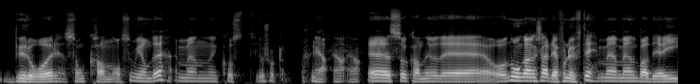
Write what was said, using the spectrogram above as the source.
byråer som kan også mye om det, men koster jo skjorta. Ja, ja, ja. Uh, Så kan jo det Og noen ganger så er det fornuftig, men, men bare det å gi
